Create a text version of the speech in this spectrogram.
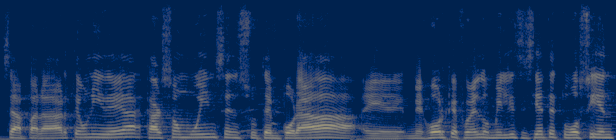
O sea, para darte una idea, Carson Wentz en su temporada eh, mejor que fue en el 2017 tuvo 100,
